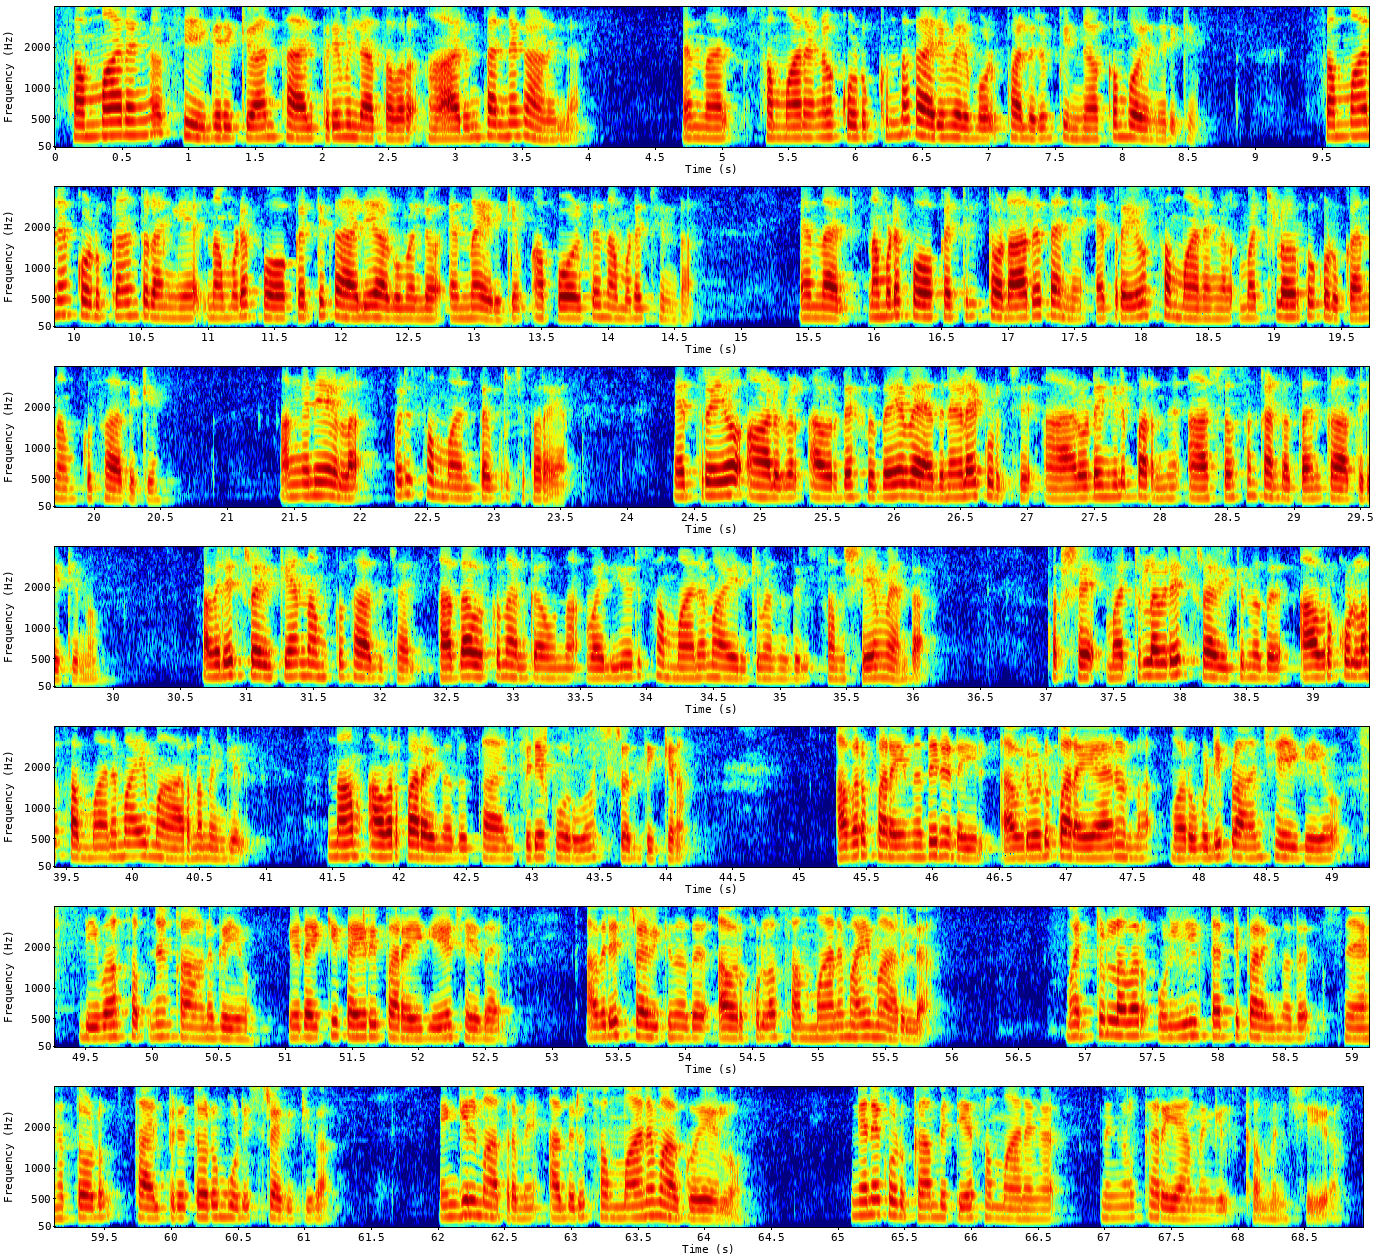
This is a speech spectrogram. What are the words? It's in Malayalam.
സമ്മാനങ്ങൾ സ്വീകരിക്കുവാൻ താല്പര്യമില്ലാത്തവർ ആരും തന്നെ കാണില്ല. എന്നാൽ സമ്മാനങ്ങൾ കൊടുക്കുന്ന കാര്യം വരുമ്പോൾ പലരും പിന്നോക്കം പോയെന്നിരിക്കും. സമ്മാനം കൊടുക്കാൻ തുടങ്ങിയാൽ നമ്മുടെ പോക്കറ്റ് കാലിയാകുമല്ലോ എന്നായിരിക്കും അപ്പോഴത്തെ നമ്മുടെ ചിന്ത. എന്നാൽ നമ്മുടെ പോക്കറ്റിൽ തൊടാതെ തന്നെ എത്രയോ സമ്മാനങ്ങൾ മറ്റുള്ളവർക്ക് കൊടുക്കാൻ നമുക്ക് സാധിക്കും. അങ്ങനെയുള്ള ഒരു സമ്മാനത്തെക്കുറിച്ച് പറയാം. എത്രയോ ആളുകൾ അവരുടെ ഹൃദയവേദനകളെക്കുറിച്ച് ആരോടെങ്കിലും പറഞ്ഞ് ആശ്വാസം കണ്ടെത്താൻ കാത്തിരിക്കുന്നു. അവരെ ശ്രവിക്കാൻ നമുക്ക് സാധിച്ചാൽ അത് അവർക്ക് നൽകാവുന്ന വലിയൊരു സമ്മാനമായിരിക്കുമെന്നതിൽ സംശയം വേണ്ട. പക്ഷേ മറ്റുള്ളവരെ ശ്രവിക്കുന്നത് അവർക്കുള്ള സമ്മാനമായി മാറണമെങ്കിൽ നാം അവർ പറയുന്നത് താല്പര്യപൂർവം ശ്രദ്ധിക്കണം. അവർ പറയുന്നതിനിടയിൽ അവരോട് പറയാനുള്ള മറുപടി പ്ലാൻ ചെയ്യുകയോ ദിവാസ്വപ്നം കാണുകയോ ഇടയ്ക്ക് കയറി പറയുകയോ ചെയ്താൽ അവരെ ശ്രവിക്കുന്നത് അവർക്കുള്ള സമ്മാനമായി മാറില്ല. മറ്റുള്ളവർ ഉള്ളിൽ തട്ടി പറയുന്നത് സ്നേഹത്തോടും താല്പര്യത്തോടും കൂടി ശ്രവിക്കുക. എങ്കിൽ മാത്രമേ അതൊരു സമ്മാനമാകുകയുള്ളൂ. ഇങ്ങനെ കൊടുക്കാൻ പറ്റിയ സമ്മാനങ്ങൾ നിങ്ങൾക്കറിയാമെങ്കിൽ കമന്റ് ചെയ്യുക.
